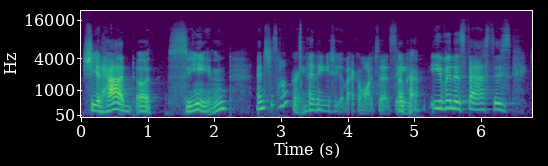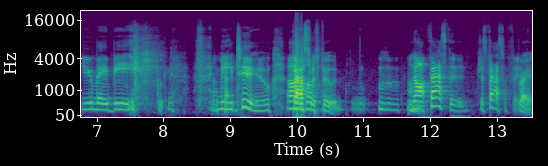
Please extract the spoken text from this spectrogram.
She had had a scene, and she's hungry. I think you should go back and watch that scene. Okay. Even as fast as you may be. Me too. Fast Uh-huh. with food. not fast food, just fast with food. Right.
